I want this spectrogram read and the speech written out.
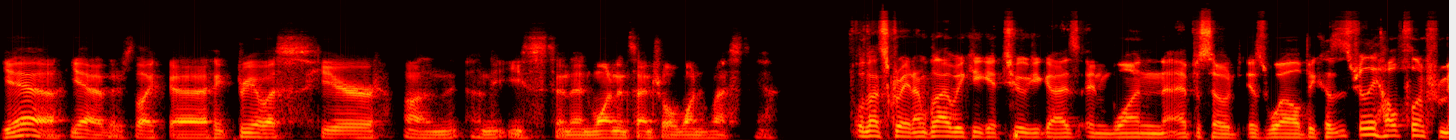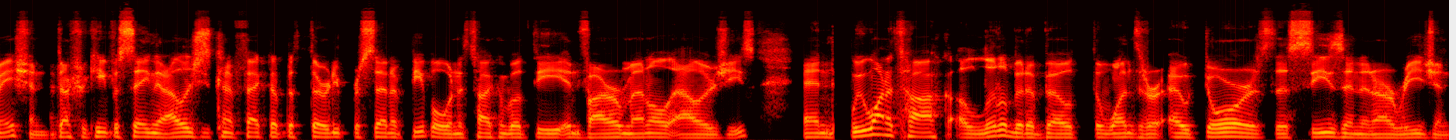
Yeah, yeah. There's like uh, I think three of us here on on the east, and then one in central, one west. Yeah. Well, that's great. I'm glad we could get two of you guys in one episode as well because it's really helpful information. Dr. Keefe was saying that allergies can affect up to 30% of people when it's talking about the environmental allergies. And we want to talk a little bit about the ones that are outdoors this season in our region.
